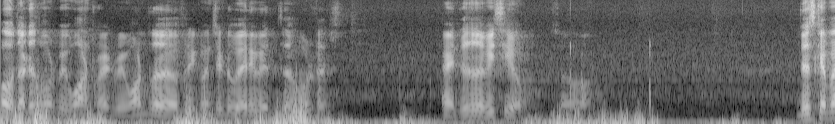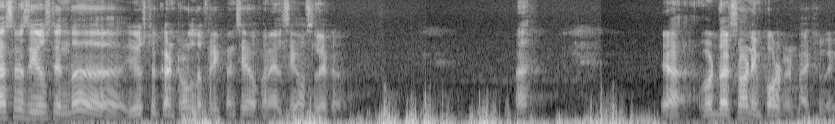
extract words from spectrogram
Oh, that is what we want, right? We want the frequency to vary with the voltage. Right, this is a VCO. So, this capacitor is used in the used to control the frequency of an LC oscillator. Huh? Yeah, but that's not important actually.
